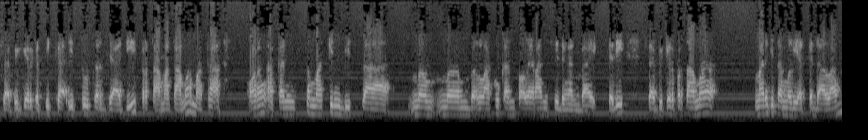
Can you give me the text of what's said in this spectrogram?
Saya pikir ketika itu terjadi pertama-tama maka orang akan semakin bisa mem memperlakukan toleransi dengan baik. Jadi saya pikir pertama mari kita melihat ke dalam,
